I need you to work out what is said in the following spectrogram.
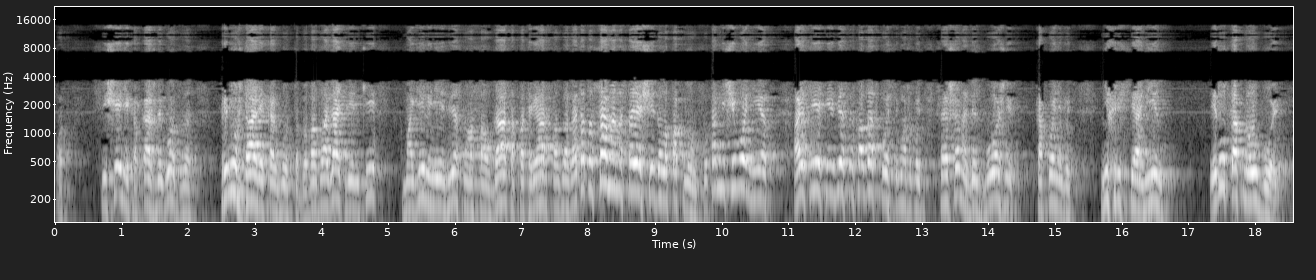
Вот священников каждый год принуждали как будто бы возлагать венки к могиле неизвестного солдата, патриарх возлагает. Это самое настоящее идолопоклонство. Там ничего нет. А если есть неизвестный солдат кости, может быть, совершенно безбожник, какой-нибудь не христианин, идут как на убой.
